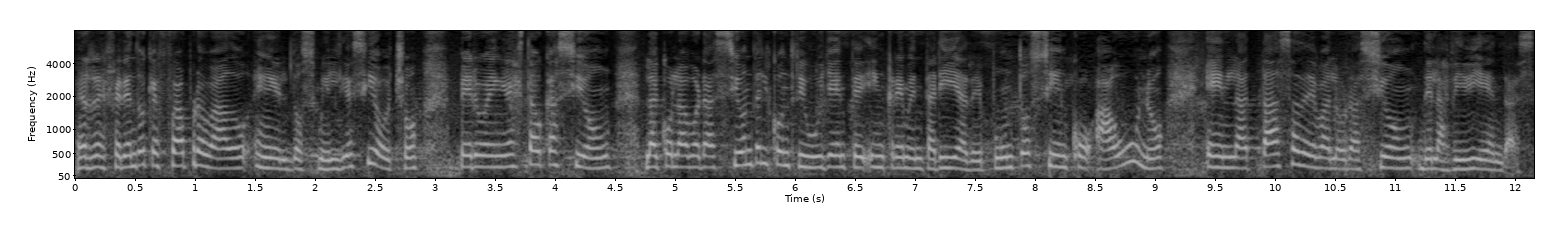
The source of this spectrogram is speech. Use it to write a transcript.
el referendo que fue aprobado en el 2018, pero en esta ocasión la colaboración del contribuyente incrementaría de 0.5 a 1 en la tasa de valoración de las viviendas.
